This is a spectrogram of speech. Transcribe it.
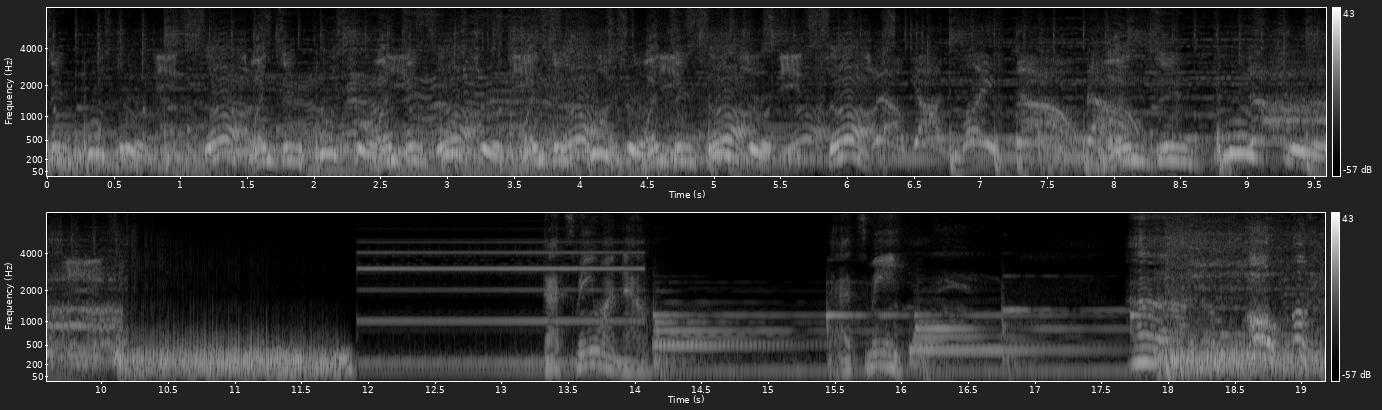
Wenzing booster. Pizza. Wenzing booster. Wenzing booster. Wenzing booster. Wenzing booster. Pizza. Oh God, please no! Wenzing booster. That's me right now. That's me. Uh, oh, okay.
